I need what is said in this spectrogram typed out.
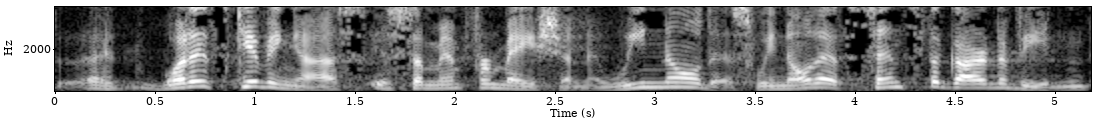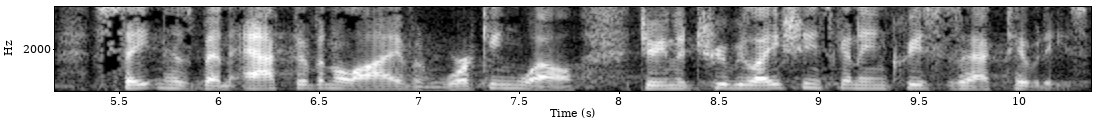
Uh, what it's giving us is some information. And we know this. We know that since the Garden of Eden, Satan has been active and alive and working well. During the tribulation, he's going to increase his activities.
